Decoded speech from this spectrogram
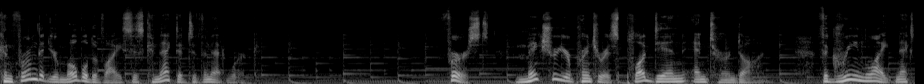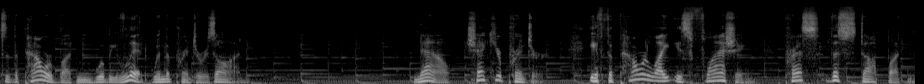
confirm that your mobile device is connected to the network. First, make sure your printer is plugged in and turned on. The green light next to the power button will be lit when the printer is on. Now, check your printer. If the power light is flashing, press the stop button.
